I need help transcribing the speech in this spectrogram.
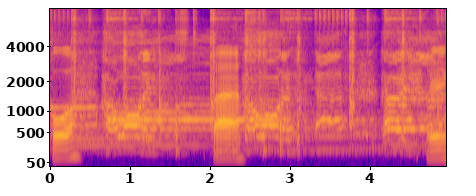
Four, five, three,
